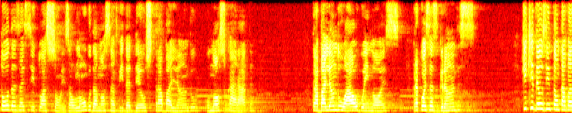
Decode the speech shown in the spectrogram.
todas as situações, ao longo da nossa vida, é Deus trabalhando o nosso caráter? trabalhando algo em nós para coisas grandes. O que, que Deus então estava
